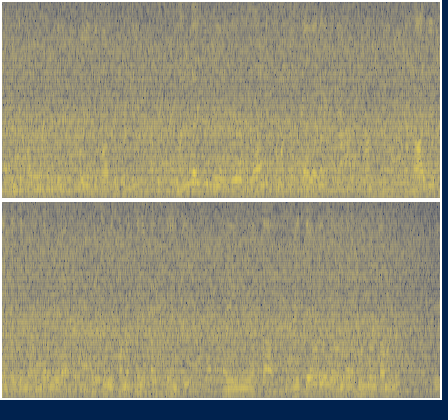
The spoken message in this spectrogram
కరెంట్ డిపార్ట్మెంట్ ఉంది పోలీస్ డిపార్ట్మెంట్ ఉంది. అందరికీ మీరు ఎలాంటి సమస్య వచ్చా కానీ మాకు ఒక కాల్ చేసినట్లయితే మేము అందరం కూడా వచ్చి మీ సమస్యని పరిష్కరించి మీ మీ యొక్క మీ సేవలో మేము అందరం ముందుంటామని ఈ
